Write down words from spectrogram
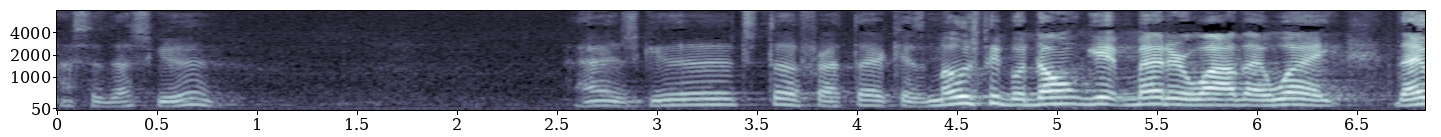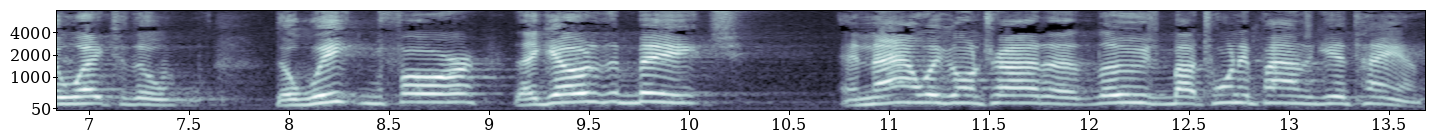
I said, That's good. That is good stuff right there because most people don't get better while they wait. They wait to the, the week before, they go to the beach, and now we're going to try to lose about 20 pounds to get a tan.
